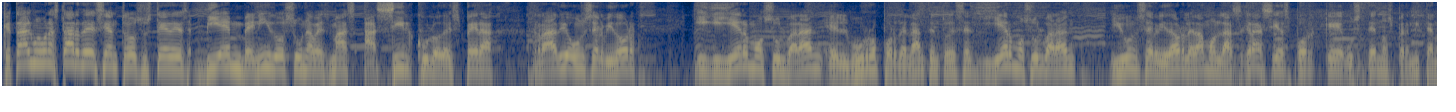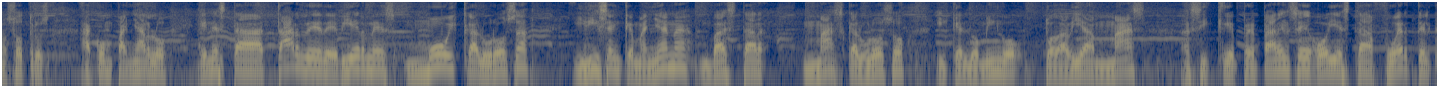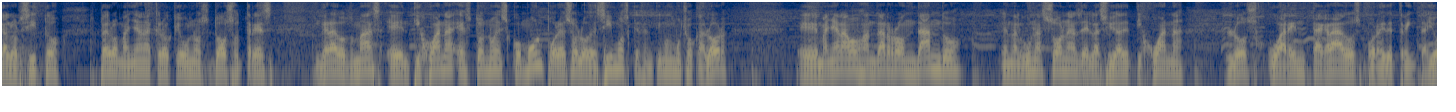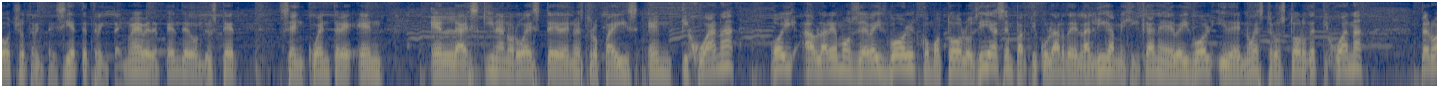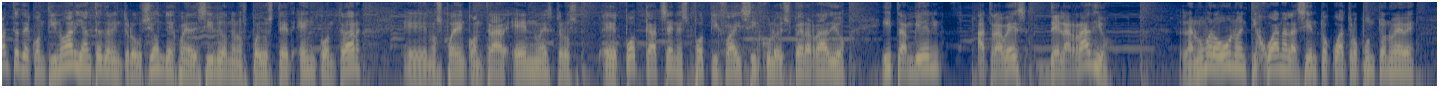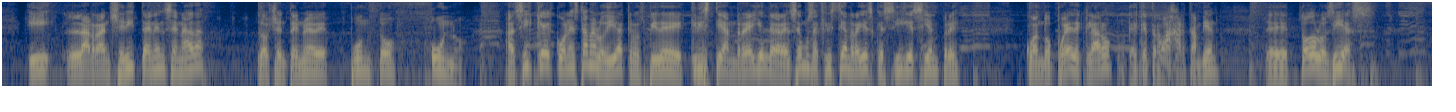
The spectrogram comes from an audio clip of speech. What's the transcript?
¿Qué tal? Muy buenas tardes, sean todos ustedes bienvenidos una vez más a Círculo de Espera Radio, un servidor y Guillermo Zulbarán, el burro por delante, entonces es Guillermo Zulbarán y un servidor. Le damos las gracias porque usted nos permite a nosotros acompañarlo en esta tarde de viernes muy calurosa y dicen que mañana va a estar más caluroso y que el domingo todavía más. Así que prepárense, hoy está fuerte el calorcito, pero mañana creo que unos 2 o 3 grados más. En Tijuana esto no es común, por eso lo decimos, que sentimos mucho calor. Eh, mañana vamos a andar rondando en algunas zonas de la ciudad de Tijuana los 40 grados, por ahí de 38, 37, 39, depende de donde usted se encuentre en, en la esquina noroeste de nuestro país, en Tijuana. Hoy hablaremos de béisbol como todos los días, en particular de la Liga Mexicana de Béisbol y de nuestros toros de Tijuana. Pero antes de continuar y antes de la introducción, déjeme decirle dónde nos puede usted encontrar. Eh, nos puede encontrar en nuestros eh, podcasts en Spotify, Círculo de Espera Radio y también a través de la radio. La número uno en Tijuana, la 104.9 y la rancherita en Ensenada, la 89.1. Así que con esta melodía que nos pide Cristian Reyes, le agradecemos a Cristian Reyes que sigue siempre, cuando puede, claro, porque hay que trabajar también, eh, todos los días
